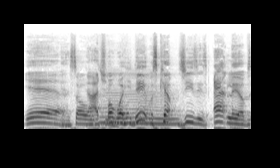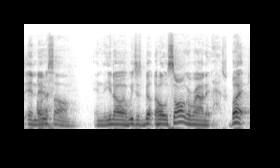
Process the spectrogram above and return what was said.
Yeah. And so Got you. but what he did was kept Jeezy's ad libs in there. on the song. And you know, and we just built the whole song around it. But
